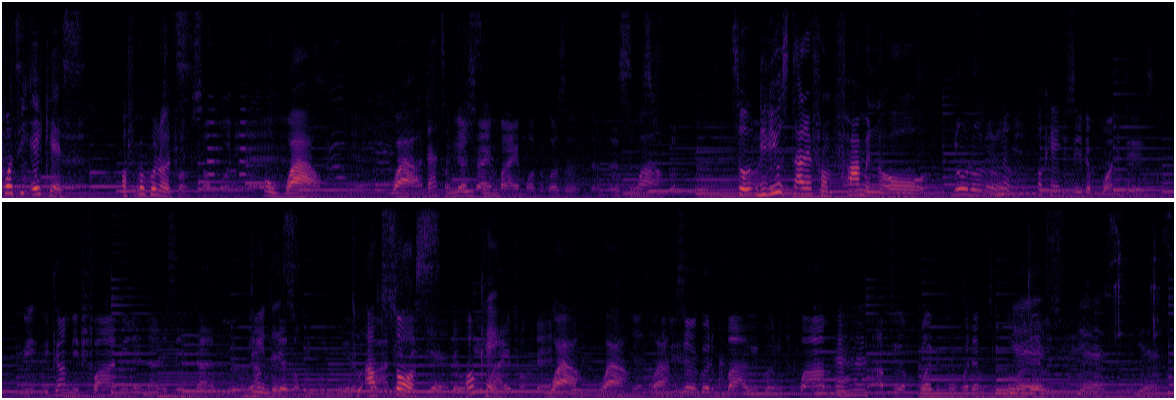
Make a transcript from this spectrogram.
40 acres Yeah. of We coconuts. from somebody. Yeah. Oh wow. Yeah. Wow, that's amazing. We are trying buying more because this is Wow. So did you start it from farming or No, no, no, No, We- okay. You see, the point is, we, we can't be farming and at the same time we, we Doing have to this. get some people to the outsource? Yeah, then we Okay. buy from them. Wow, wow, Yes. wow. Say we're going to buy, we're going to farm, Uh-huh. have to employ people for them to go Yes, there. yes, yes, So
